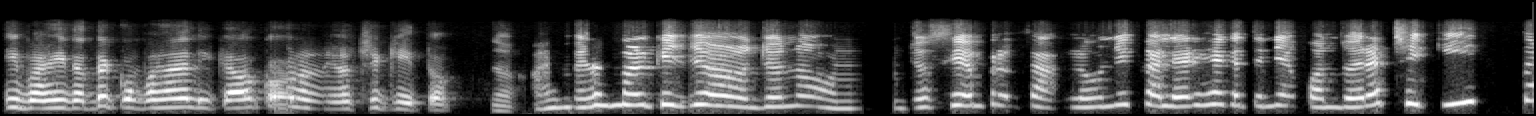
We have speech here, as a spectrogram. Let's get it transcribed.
imagínate cómo es delicado con los niños chiquitos. No, ay, menos mal que yo, yo no, yo siempre, o sea, la única alergia que tenía cuando era chiquita,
